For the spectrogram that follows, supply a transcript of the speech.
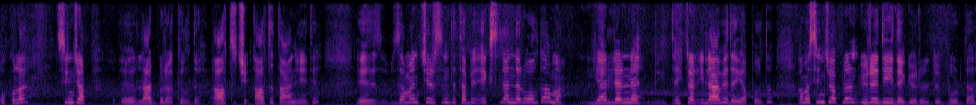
okula sincaplar bırakıldı. 6 6 taneydi. E, zaman içerisinde tabii eksilenler oldu ama yerlerine tekrar ilave de yapıldı. Ama sincapların ürediği de görüldü burada.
